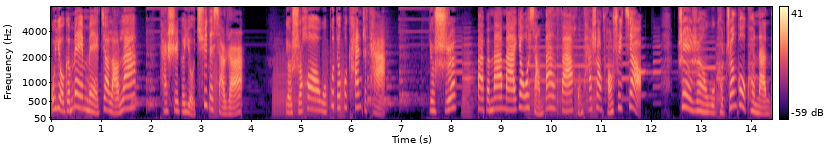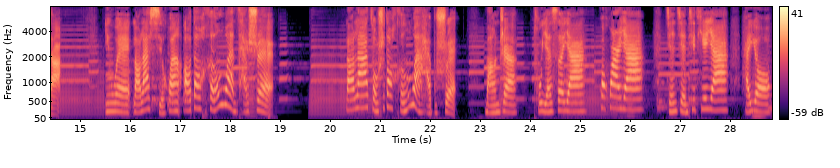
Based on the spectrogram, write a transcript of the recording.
我有个妹妹叫劳拉，她是个有趣的小人儿。有时候我不得不看着她，有时爸爸妈妈要我想办法哄她上床睡觉，这任务可真够困难的。因为劳拉喜欢熬到很晚才睡，劳拉总是到很晚还不睡，忙着涂颜色呀、画画呀、剪剪贴贴呀，还有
